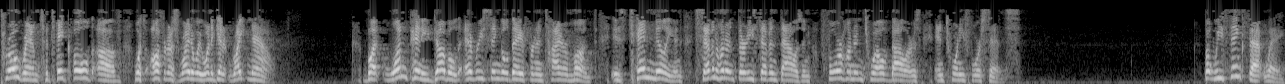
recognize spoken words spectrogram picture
programmed to take hold of what's offered us right away. We want to get it right now. But one penny doubled every single day for an entire month is ten million seven hundred thirty-seven thousand four hundred twelve dollars and twenty-four cents. But we think that way.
